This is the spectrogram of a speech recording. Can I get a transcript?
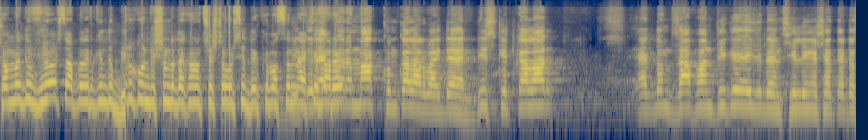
সম্মানিত ভিউয়ার্স আপনাদের কিন্তু ভিডিও কন্ডিশনটা দেখানোর চেষ্টা করছি দেখতে পাচ্ছেন একেবারে মাখন কালার ভাই দেখেন বিস্কিট কালার একদম জাপান থেকে এই যে দেখেন সিলিং এর সাথে একটা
